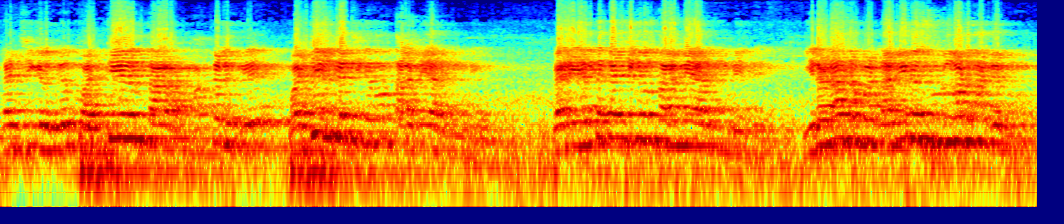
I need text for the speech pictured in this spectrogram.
கட்சிகளுக்கு பட்டியல் த- மக்களுக்கு பட்டியல் கட்சிகள் தான் தலைமையா இருக்க முடியும். வேற எந்த கட்சிகளும் தலைமையா இருக்க முடியாது. இல்லைன்னா நம்ம நவீன சுடுகாடு தான் கேட்கணும்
